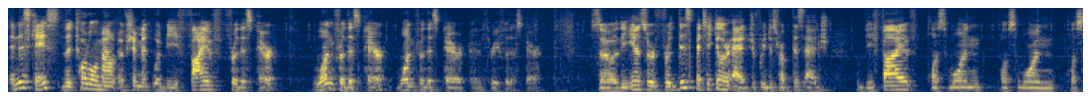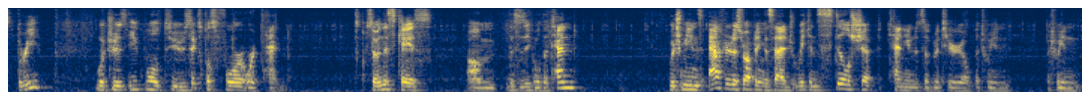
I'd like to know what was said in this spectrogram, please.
In this case, the total amount of shipment would be five for this pair, one for this pair, one for this pair, and three for this pair. So the answer for this particular edge, if we disrupt this edge, would be 5 plus 1 plus 1 plus 3, which is equal to 6 plus 4, or 10. So in this case, um, this is equal to 10, which means after disrupting this edge, we can still ship 10 units of material between, between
